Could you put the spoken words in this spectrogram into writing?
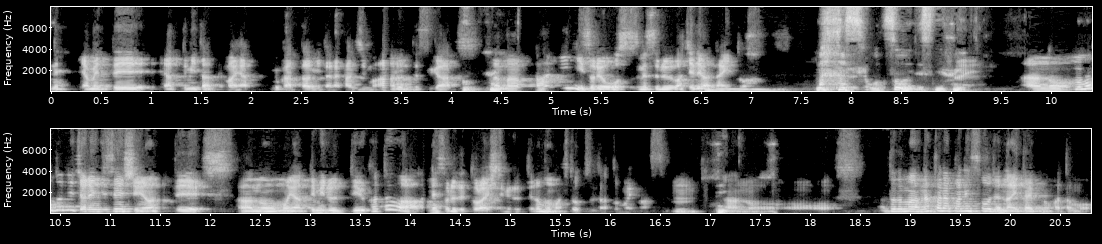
ね、辞めてやってみたんで、まあ、や、よかったみたいな感じもあるんですが、ただまあ、万人にそれをお勧めするわけではないと。まあ、そう、そうですね。はい。あの、もう本当にチャレンジ精神あって、あの、もうやってみるっていう方は、ね、それでトライしてみるっていうのも、まあ一つだと思います。うん。はあの、ただまあ、なかなかね、そうじゃないタイプの方も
